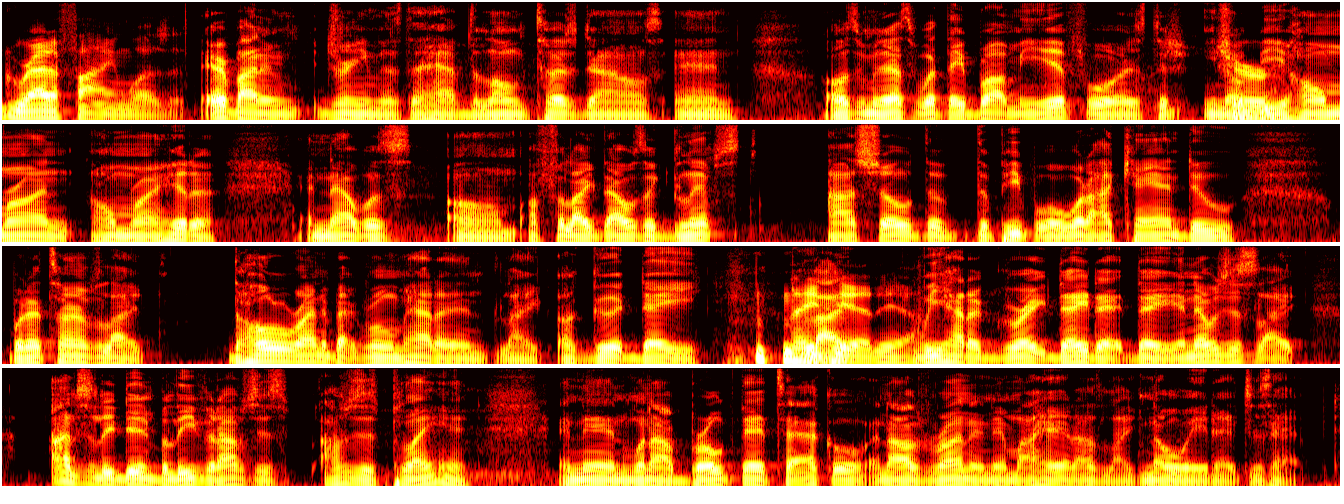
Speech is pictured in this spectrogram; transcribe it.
gratifying was it? Everybody's dream is to have the long touchdowns and ultimately that's what they brought me here for is to you know Sure. be home run home run hitter and that was um i feel like that was a glimpse i showed the the people of what i can do but in terms of like the whole running back room had a like a good day They Like, did, yeah. we had a great day that day and it was just like I honestly didn't believe it. I was just I was just playing. And then when I broke that tackle and I was running in my head, I was like, no way that just happened.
